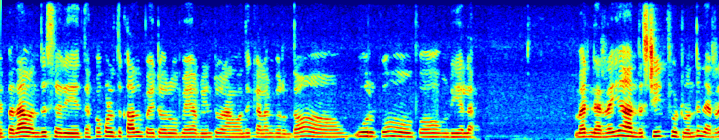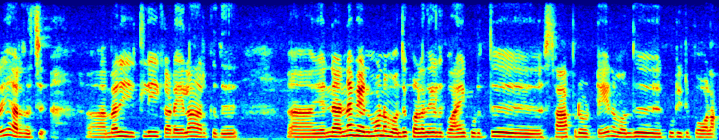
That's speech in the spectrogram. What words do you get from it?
இப்போ தான் வந்து சரி தெப்பக்குளத்துக்காவது போயிட்டு வருவோமே அப்படின்ட்டு நாங்கள் வந்து கிளம்பியிருந்தோம். ஊருக்கும் போக முடியலை. இது மாதிரி நிறையா அந்த ஸ்ட்ரீட் ஃபுட் வந்து நிறையா இருந்துச்சு. அது மாதிரி இட்லி கடையெல்லாம் இருக்குது. என்னென்ன வேணுமோ நம்ம வந்து குழந்தைகளுக்கு வாங்கி கொடுத்து சாப்பிட விட்டே நம்ம வந்து கூட்டிகிட்டு போகலாம்.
